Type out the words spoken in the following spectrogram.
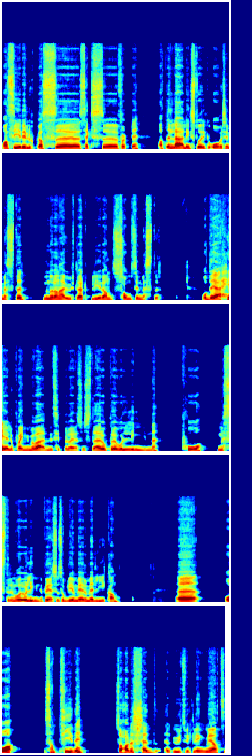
Og han sier i Lukas uh, 6,40 uh, at en lærling står ikke over sin mester, men når han er utlært, blir han som sin mester. Og det er hele poenget med å være en disippel av Jesus. Det er å prøve å ligne på mesteren vår, og ligne på Jesus og bli mer og mer lik han. Eh, og samtidig så har det skjedd en utvikling med at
